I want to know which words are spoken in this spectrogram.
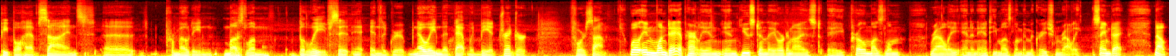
people have signs uh, promoting Muslim right. beliefs in, in, the group, knowing that that would be a trigger for some. Well, in one day, apparently in, in Houston, they organized a pro Muslim rally and an anti Muslim immigration rally the same day. Now,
